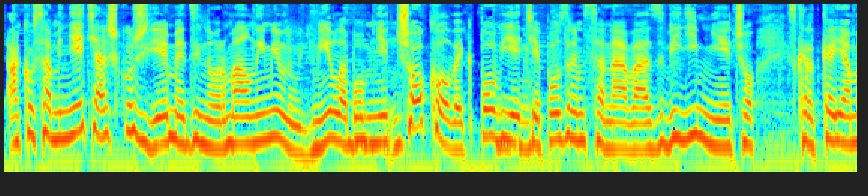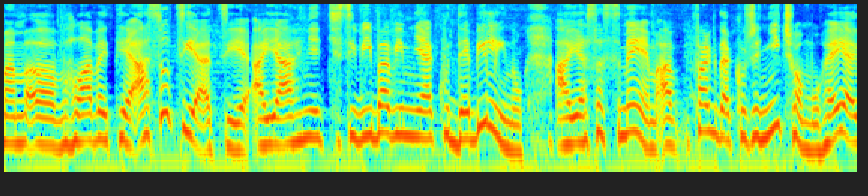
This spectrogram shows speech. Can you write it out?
ako sa mne ťažko žije medzi normálnymi ľuďmi, lebo mne čokoľvek poviete, pozriem sa na vás, vidím niečo, skrátka ja mám eh, v hlave tie asociácie a ja hneď si vybavím nejakú debilinu a ja sa smejem a fakt akože ničomu, hej, aj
